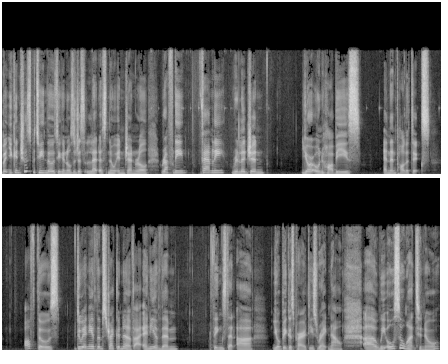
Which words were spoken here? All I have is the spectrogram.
but you can choose between those. You can also just let us know in general, roughly family, religion, your own hobbies, and then politics. Of those, do any of them strike a nerve? Are any of them things that are your biggest priorities right now. Uh, we also want to know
